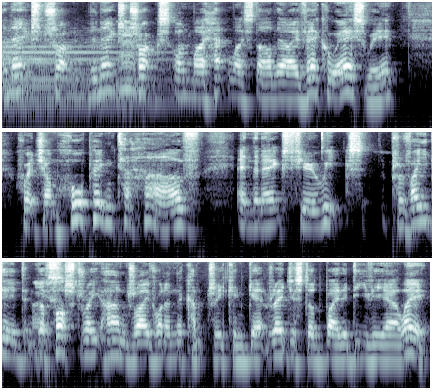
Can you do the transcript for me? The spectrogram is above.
The next truck, the next mm. trucks on my hit list are the Iveco S-Way, which I'm hoping to have in the next few weeks, provided nice. the first right hand drive one in the country can get registered by the DVLA.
